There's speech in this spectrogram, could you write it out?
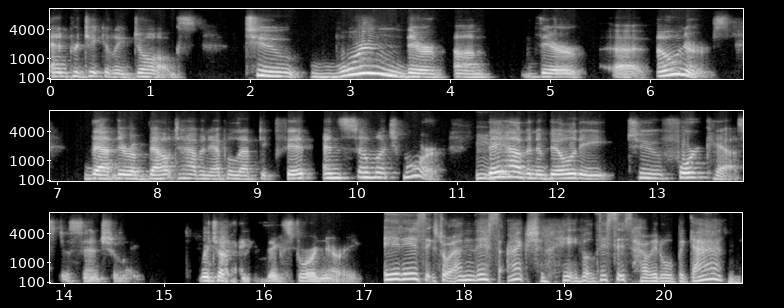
and particularly dogs, to warn their, um, their uh, owners that they're about to have an epileptic fit, and so much more. Mm. They have an ability to forecast essentially, which I think is extraordinary. It is extraordinary. And this actually, well, this is how it all began.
